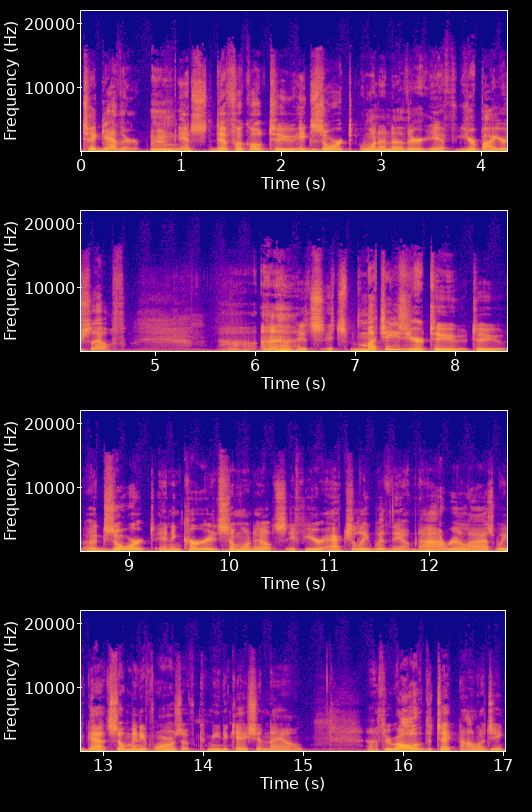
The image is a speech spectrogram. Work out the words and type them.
together. it's difficult to exhort one another if you're by yourself. Uh, it's it's much easier to to exhort and encourage someone else if you're actually with them. Now I realize we've got so many forms of communication now uh, through all of the technology,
